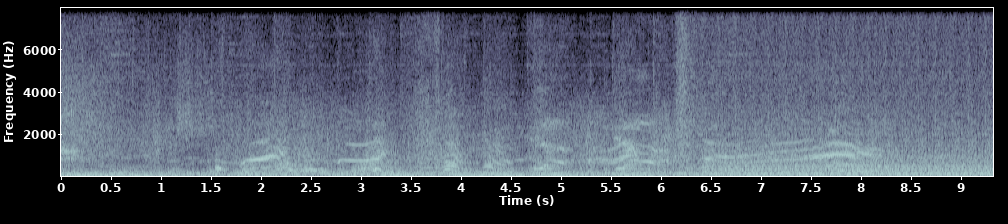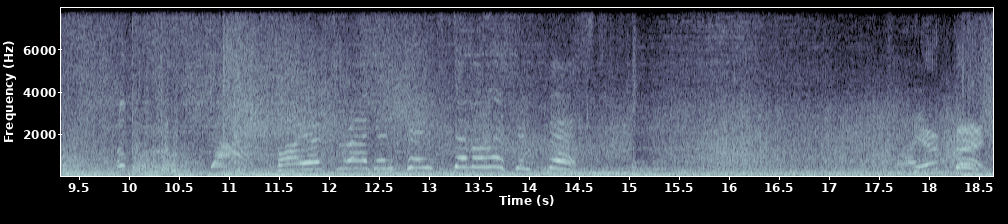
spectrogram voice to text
Roar! Fire Dragon King's Demolition Fist! Fire Fist!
